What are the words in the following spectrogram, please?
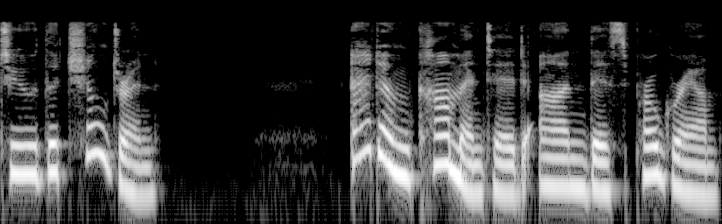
to the children. Adam commented on this program.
